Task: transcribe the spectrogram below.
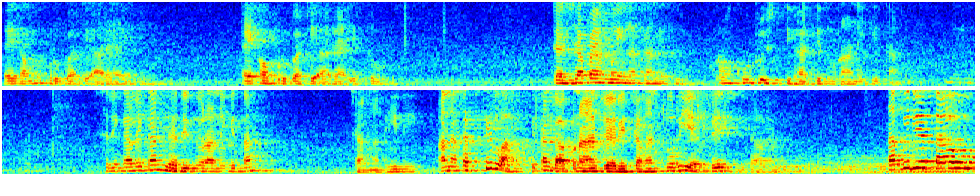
eh kamu berubah di area ini. Eh kau berubah di area itu. Dan siapa yang mengingatkan itu? Roh Kudus di hati nurani kita. Seringkali kan di hati nurani kita jangan ini. Anak kecil lah kita nggak pernah ajari jangan curi ya dek misalnya tapi dia tahu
